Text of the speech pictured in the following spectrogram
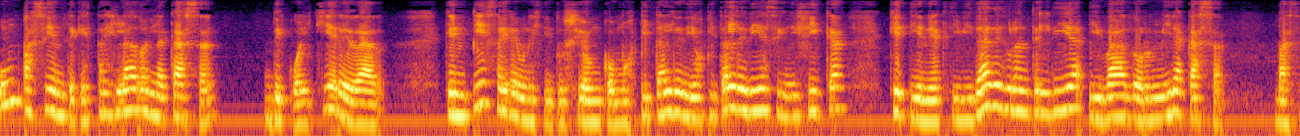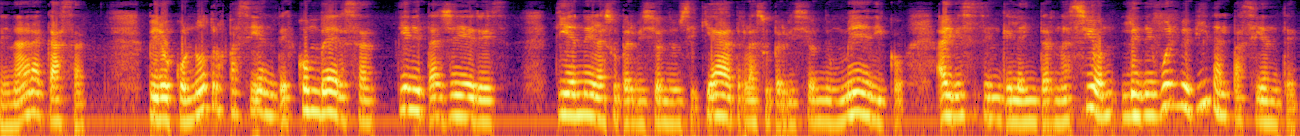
un paciente que está aislado en la casa, de cualquier edad, que empieza a ir a una institución como hospital de día. Hospital de día significa que tiene actividades durante el día y va a dormir a casa, va a cenar a casa, pero con otros pacientes conversa, tiene talleres, tiene la supervisión de un psiquiatra, la supervisión de un médico. Hay veces en que la internación le devuelve vida al paciente,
